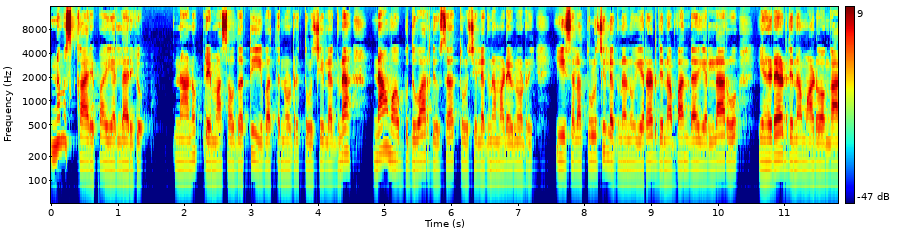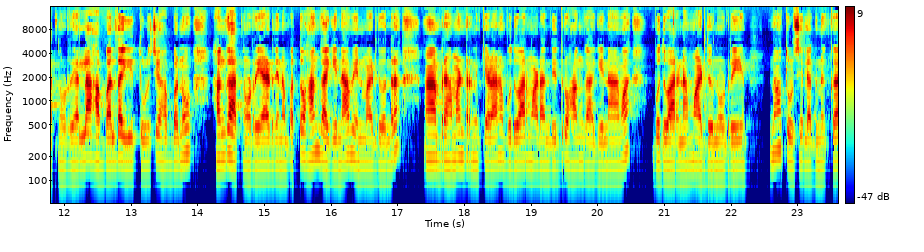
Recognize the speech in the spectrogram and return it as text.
ನಮಸ್ಕಾರಪ್ಪ ಎಲ್ಲರಿಗೂ. ನಾನು ಪ್ರೇಮಾ ಸೌದತ್ತಿ ಇವತ್ತು ನೋಡ್ರಿ ತುಳಸಿ ಲಗ್ನ. ನಾವು ಬುಧವಾರ ದಿವಸ ತುಳಸಿ ಲಗ್ನ ಮಾಡೇವಿ ನೋಡ್ರಿ. ಈ ಸಲ ತುಳಸಿ ಲಗ್ನನು ಎರಡು ದಿನ ಬಂದ ಎಲ್ಲರೂ ಎರಡೆರಡು ದಿನ ಮಾಡುವಂಗೆ ಆತು ನೋಡ್ರಿ. ಎಲ್ಲ ಹಬ್ಬಲ್ದ ಈ ತುಳಸಿ ಹಬ್ಬನೂ ಹಂಗೆ ಆತು ನೋಡ್ರಿ. ಎರಡು ದಿನ ಬತ್ತು ಹಾಗಾಗಿ ಏನು ಮಾಡಿದ್ವು ಅಂದ್ರೆ ಬ್ರಾಹ್ಮಣರನ್ನ ಕೇಳೋಣ ಬುಧವಾರ ಮಾಡಂದಿದ್ರು. ಹಾಗಾಗಿ ನಾವು ಬುಧವಾರನ ಮಾಡಿದೆವು ನೋಡ್ರಿ. ನಾವು ತುಳಸಿ ಲಗ್ನಕ್ಕೆ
